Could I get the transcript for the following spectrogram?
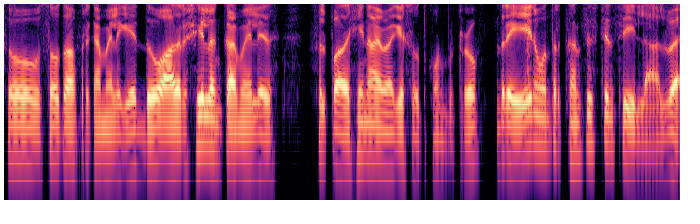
ಸೊ ಸೌತ್ ಆಫ್ರಿಕಾ ಮೇಲೆ ಗೆದ್ದು ಆದ್ರೆ ಶ್ರೀಲಂಕಾ ಮೇಲೆ ಸ್ವಲ್ಪ ಹೀನಾಯವಾಗಿ ಸೋತ್ಕೊಂಡ್ಬಿಟ್ರು. ಅಂದ್ರೆ ಏನು ಒಂಥರ ಕನ್ಸಿಸ್ಟೆನ್ಸಿ ಇಲ್ಲ ಅಲ್ವೇ?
